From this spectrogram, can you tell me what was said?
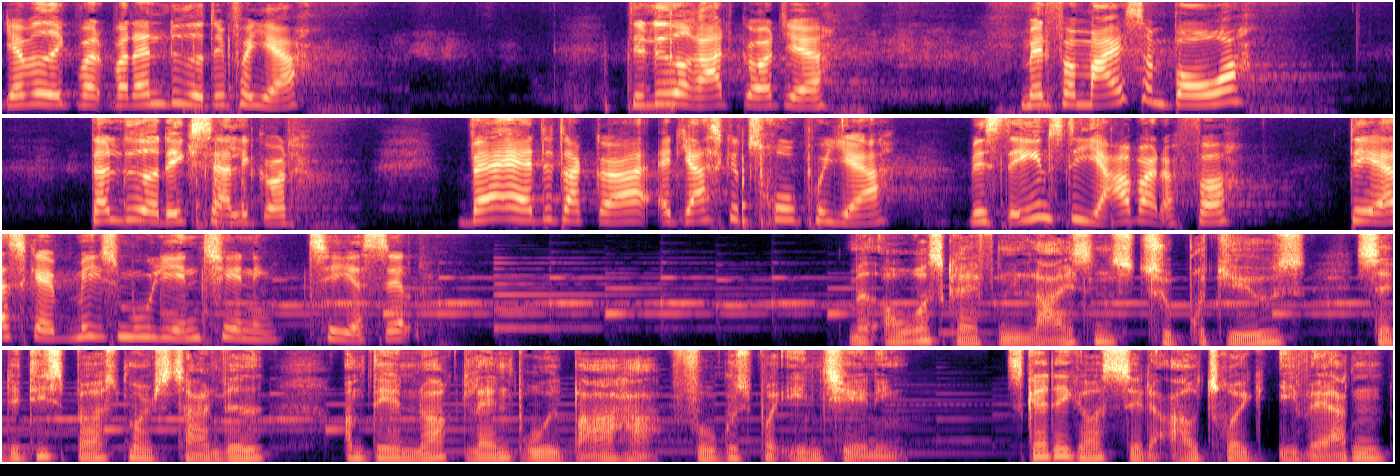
jeg ved ikke, hvordan lyder det for jer? Det lyder ret godt, ja. Men for mig som borger, der lyder det ikke særlig godt. Hvad er det, der gør, at jeg skal tro på jer, hvis det eneste, I arbejder for, det er at skabe mest mulig indtjening til jer selv? Med overskriften License to Produce sætter de spørgsmålstegn ved, om det er nok landbruget bare har fokus på indtjening. Skal det ikke også sætte aftryk i verden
